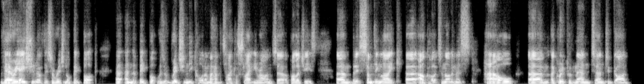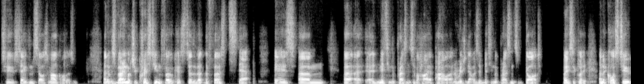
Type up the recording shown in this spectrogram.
variation of this original big book. Uh, and the big book was originally called, I might have the title slightly wrong, so apologies, um, but it's something like uh, Alcoholics Anonymous How um, a Group of Men Turned to God to Save Themselves from Alcoholism. And it was very much a Christian focus. So the, the first step is um, uh, uh, admitting the presence of a higher power. And originally that was admitting the presence of God, basically. And of course, to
